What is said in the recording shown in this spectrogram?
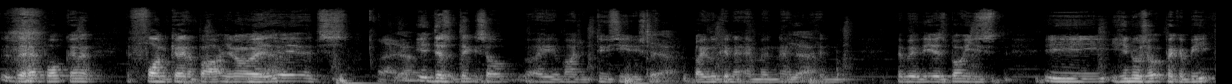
the hip hop kind of, the fun kind of part. You know, Yeah. it, it's Yeah. it doesn't take itself, I imagine, too seriously Yeah. by looking at him and, and, Yeah. and the way that he is. But he's he he knows how to pick a beat.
